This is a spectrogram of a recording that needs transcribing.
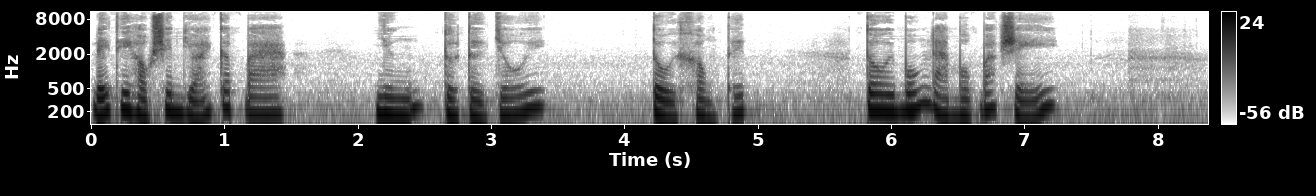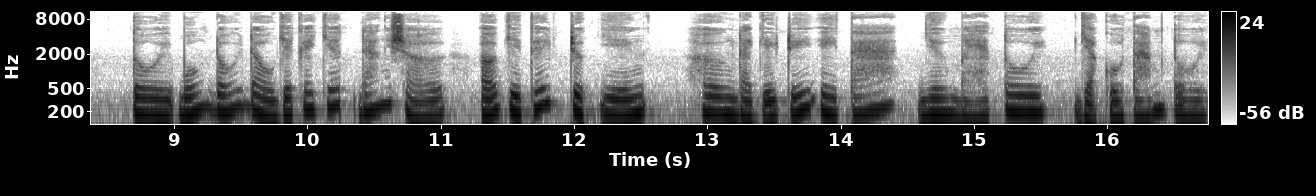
để thi học sinh giỏi cấp 3. Nhưng tôi từ chối. Tôi không thích. Tôi muốn làm một bác sĩ. Tôi muốn đối đầu với cái chết đáng sợ ở vị thế trực diện hơn là vị trí y tá như mẹ tôi và cô tám tôi.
